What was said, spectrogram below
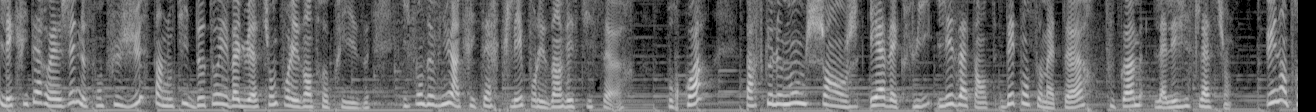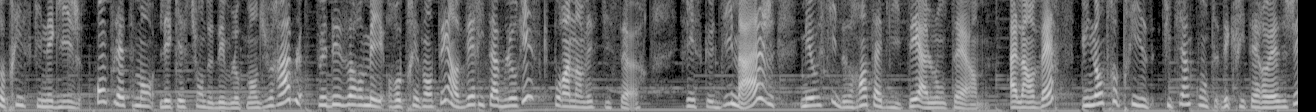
les critères ESG ne sont plus juste un outil d'auto-évaluation pour les entreprises, ils sont devenus un critère clé pour les investisseurs. Pourquoi? Parce que le monde change et avec lui les attentes des consommateurs, tout comme la législation. Une entreprise qui néglige complètement les questions de développement durable peut désormais représenter un véritable risque pour un investisseur. Risque d'image, mais aussi de rentabilité à long terme. A l'inverse, une entreprise qui tient compte des critères ESG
